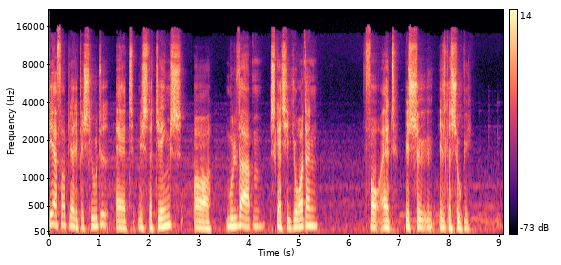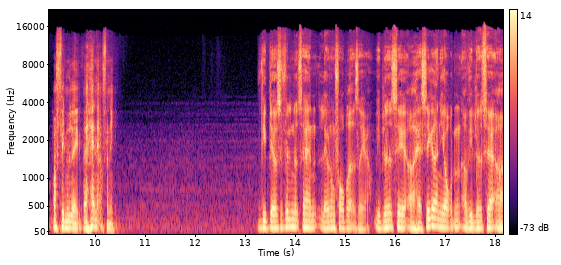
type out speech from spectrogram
Derfor bliver det besluttet, at Mr. James og Muldvarpen skal til Jordan for at besøge El Dasuki og finde ud af, hvad han er for en. vi bliver jo selvfølgelig nødt til at lave nogle forberedelser her. Vi bliver nødt til at have sikkerheden i orden, og vi bliver nødt til at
